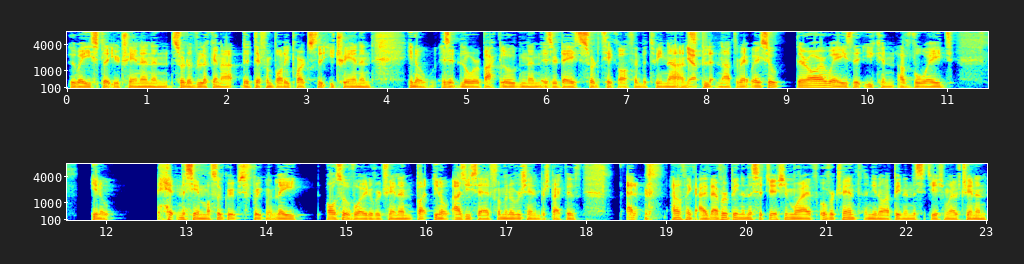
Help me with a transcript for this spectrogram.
the way you split your training and sort of looking at the different body parts that you train and, you know, is it lower back loading and is there days to sort of take off in between that and yep. splitting that the right way? So there are ways that you can avoid, you know, hitting the same muscle groups frequently, also avoid overtraining. But, you know, as you said, from an overtraining perspective, I, I don't think I've ever been in the situation where I've overtrained. And, you know, I've been in the situation where I was training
